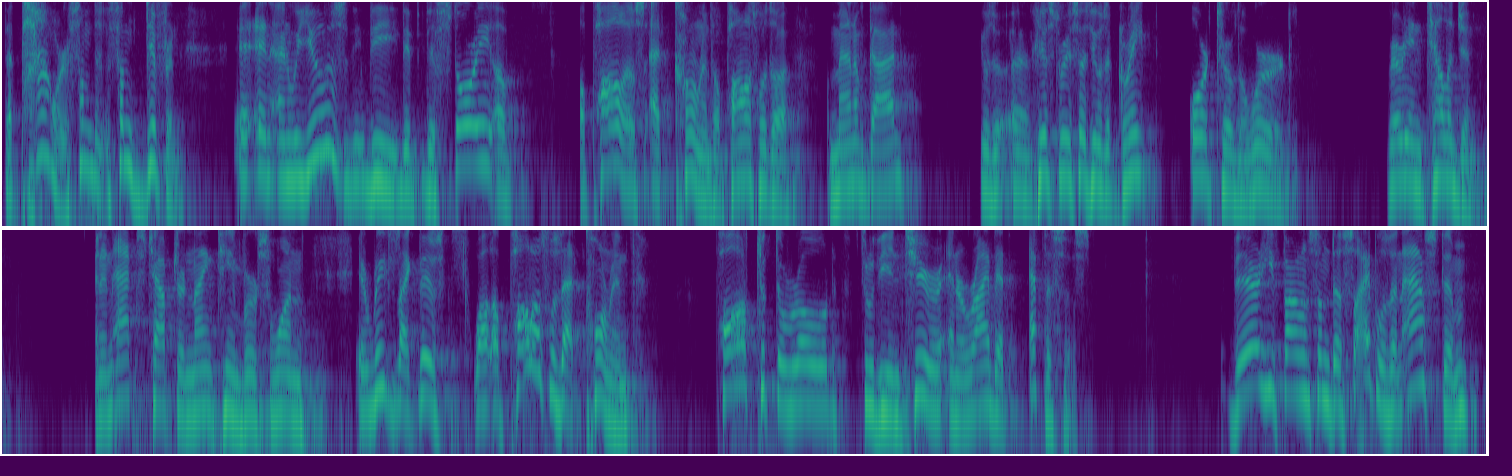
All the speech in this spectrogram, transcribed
that power, something, something different. And, and we use the, the, the story of Apollos at Corinth. Apollos was a, a man of God. He was a, uh, history says he was a great orator of the word, very intelligent. And in Acts chapter 19, verse 1, it reads like this While Apollos was at Corinth, Paul took the road through the interior and arrived at Ephesus. There he found some disciples and asked them,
